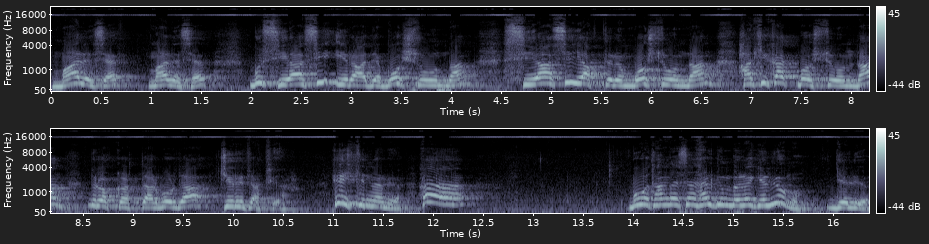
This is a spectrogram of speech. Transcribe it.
maalesef maalesef bu siyasi irade boşluğundan, siyasi yaptırım boşluğundan, hakikat boşluğundan bürokratlar burada cirit atıyor. Hiç dinlemiyor. Ha, bu vatandaşlar her gün böyle geliyor mu? Geliyor.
